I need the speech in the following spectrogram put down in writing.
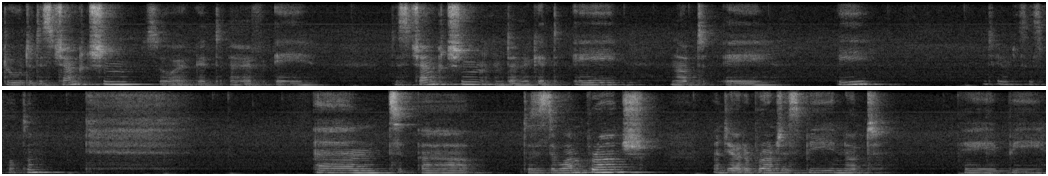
do the disjunction, so I get I have a disjunction, and then we get A not A, B. And here this is bottom. And uh, this is the one branch, and the other branch is B, not A, B,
